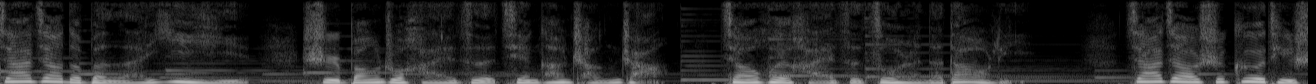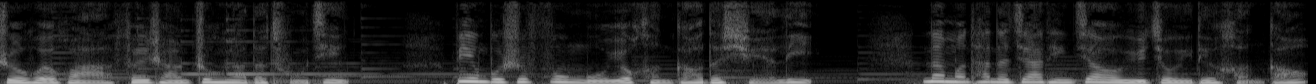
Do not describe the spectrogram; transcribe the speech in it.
家教的本来意义是帮助孩子健康成长，教会孩子做人的道理。家教是个体社会化非常重要的途径，并不是父母有很高的学历，那么他的家庭教育就一定很高。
